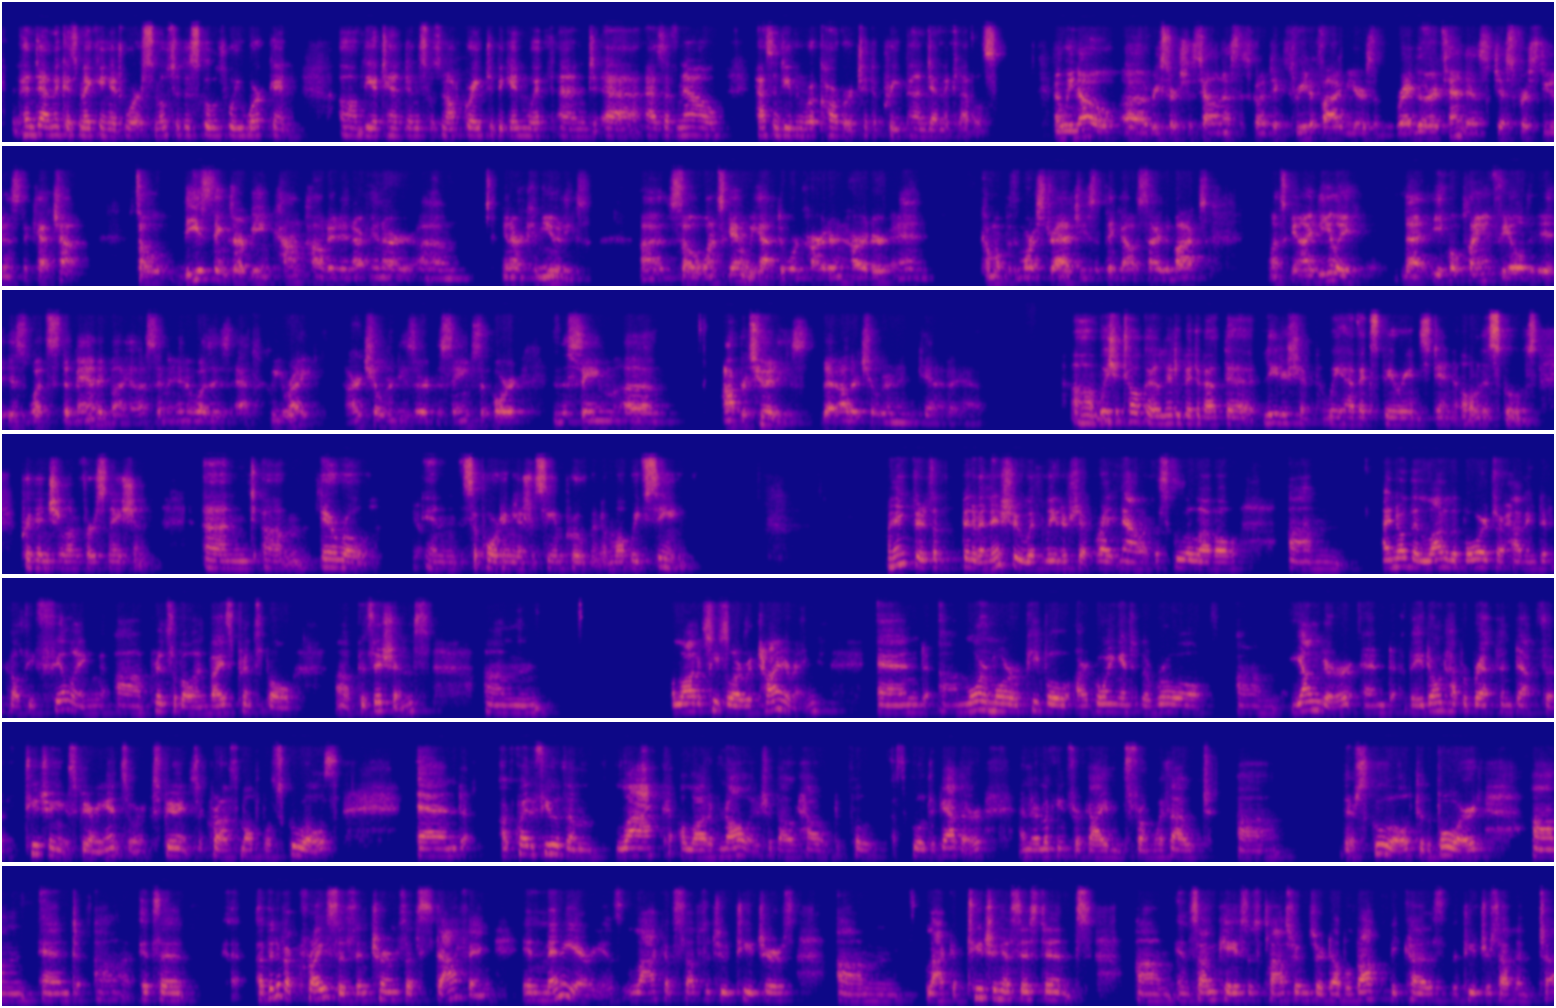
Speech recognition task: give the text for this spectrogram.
The pandemic is making it worse. Most of the schools we work in, um, the attendance was not great to begin with, and uh, as of now, hasn't even recovered to the pre-pandemic levels. And we know uh, research is telling us it's going to take three to five years of regular attendance just for students to catch up. So these things are being compounded in our in our um, in our communities. Uh, so once again, we have to work harder and harder and come up with more strategies to think outside the box. Once again, ideally, that equal playing field is, is what's demanded by us and, and it was is ethically right. Our children deserve the same support and the same uh, opportunities that other children in Canada have. Uh, we should talk a little bit about the leadership we have experienced in all of the schools, provincial and First Nation, and um, their role yeah. in supporting literacy improvement and what we've seen. I think there's a bit of an issue with leadership right now at the school level. Um, I know that a lot of the boards are having difficulty filling uh, principal and vice principal uh, positions. Um, a lot of people are retiring and uh, more and more people are going into the role um, younger and they don't have a breadth and depth of teaching experience or experience across multiple schools. And uh, quite a few of them lack a lot of knowledge about how to pull a school together, and they're looking for guidance from without uh, their school to the board. Um, and uh, it's a a bit of a crisis in terms of staffing in many areas, lack of substitute teachers, um, lack of teaching assistants, um, in some cases, classrooms are doubled up because the teachers haven't,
